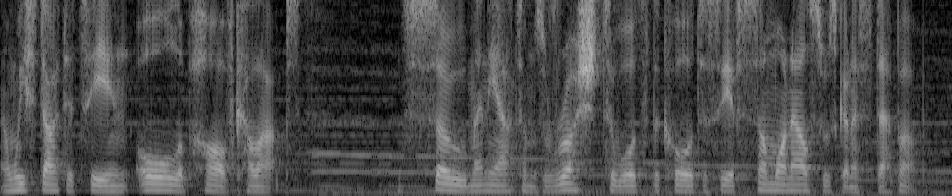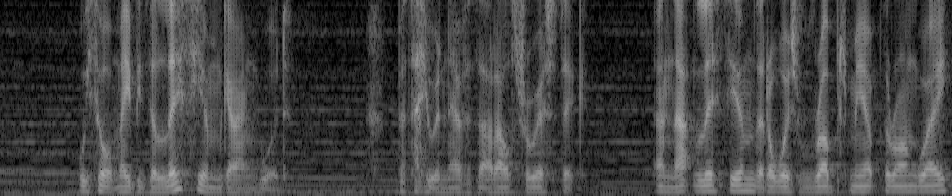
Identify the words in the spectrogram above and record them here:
and we started seeing all of Hov collapse. And so many atoms rushed towards the core to see if someone else was going to step up. We thought maybe the lithium gang would, but they were never that altruistic. And that lithium that always rubbed me up the wrong way,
